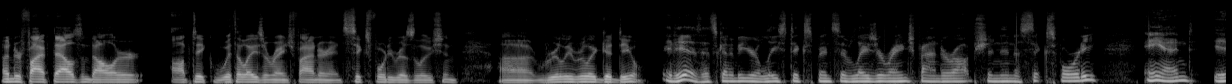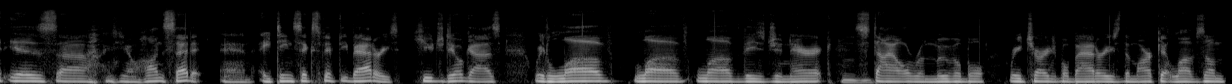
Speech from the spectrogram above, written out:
under $5000 optic with a laser rangefinder and 640 resolution uh, really really good deal It is. It's going to be your least expensive laser rangefinder option in a 640. and it is uh, you know Han said it and 18650 batteries huge deal guys we love love love these generic Mm-hmm. style removable rechargeable batteries the market loves them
